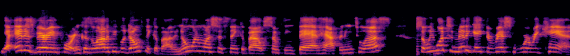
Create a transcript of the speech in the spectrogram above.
Yeah, it is very important because a lot of people don't think about it. No one wants to think about something bad happening to us. So we want to mitigate the risk where we can.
